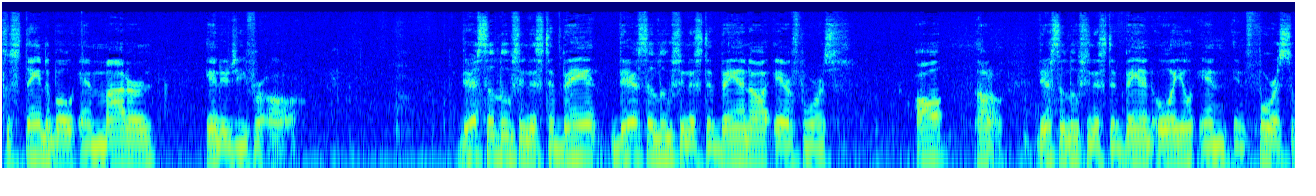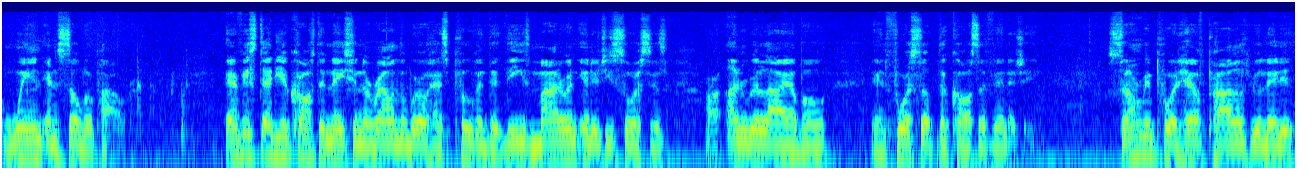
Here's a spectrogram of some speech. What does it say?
sustainable, and modern energy for all. Their solution is to ban. Their solution is to ban our air force. All hold on. Their solution is to ban oil and enforce wind and solar power. Every study across the nation around the world has proven that these modern energy sources are unreliable and force up the cost of energy. Some report health problems related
